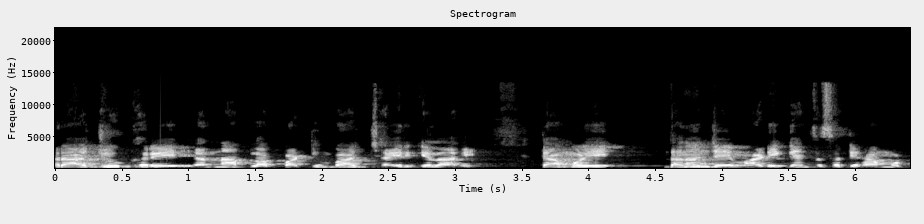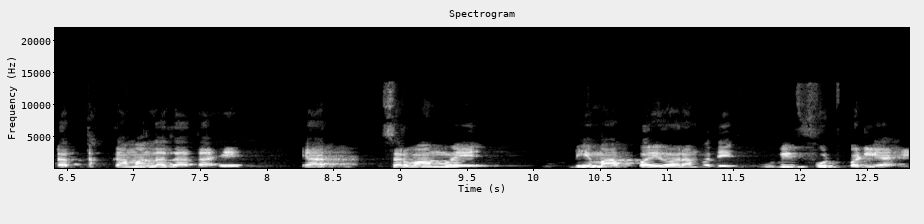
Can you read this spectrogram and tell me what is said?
राजू खरे यांना आपला पाठिंबा जाहीर केला आहे. त्यामुळे धनंजय महाडिक यांच्यासाठी हा मोठा धक्का मानला जात आहे. या सर्वांमुळे भीमा परिवारामध्ये उभी फूट पडली आहे.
